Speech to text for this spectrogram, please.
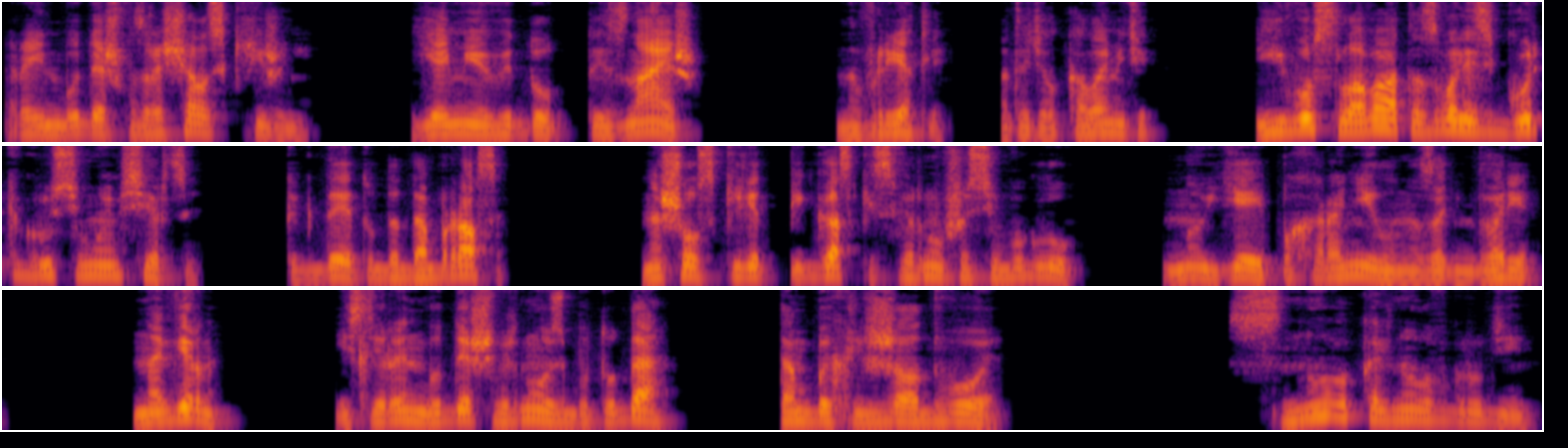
Рейнбоу Дэш возвращалась к хижине. Я имею в виду, ты знаешь? Но вряд ли, — ответил Каламити, и его слова отозвались горько грустью в моем сердце. Когда я туда добрался, нашел скелет Пегаски, свернувшийся в углу. Ну, я и похоронила на заднем дворе. Наверное, если Рейнбоу Дэш вернулась бы туда, там бы их лежало двое. Снова кольнуло в груди.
